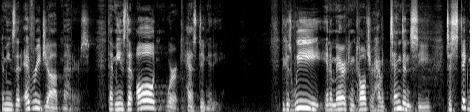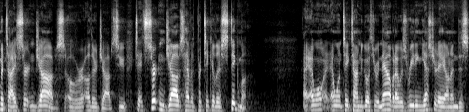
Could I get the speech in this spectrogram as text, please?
that means that every job matters. That means that all work has dignity. Because we in American culture have a tendency to stigmatize certain jobs over other jobs. To, to certain jobs have a particular stigma. I, I, won't, I won't take time to go through it now, but I was reading yesterday on this,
